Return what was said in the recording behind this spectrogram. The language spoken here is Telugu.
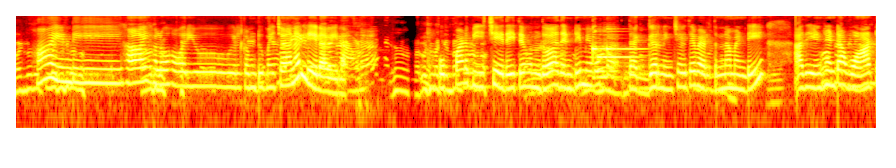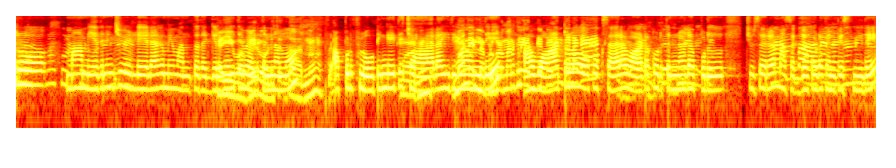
హాయ్ అండి. Hi hello how are you welcome to my channel లీలావీల Uppada beach ఏదైతే ఉందో అదేంటి మేము దగ్గర నుంచి అయితే వెళ్తున్నామండి. అది ఏంటంటే ఆ వాటర్ మా మీద నుంచి వెళ్ళేలాగా మేము అంత దగ్గరగా అయితే వెళ్తున్నాము. అప్పుడు ఫ్లోటింగ్ అయితే చాలా ఇదిగా ఉంది. ఆ వాటర్ ఒక్కొక్కసారి ఆ వాటర్ కొడుతున్నాడు అప్పుడు. చూసారా? మసగ్గా కూడా కనిపిస్తుంది.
